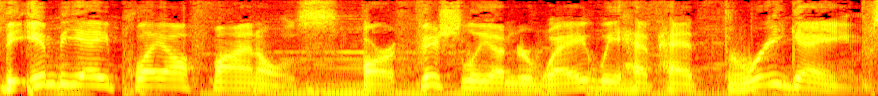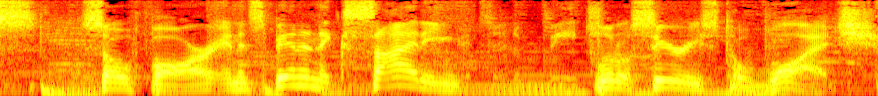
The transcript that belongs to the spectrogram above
The NBA playoff finals are officially underway. We have had three games so far, and it's been an exciting little series to watch.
